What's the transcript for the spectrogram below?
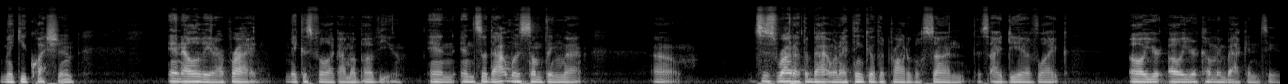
make you question and elevate our pride, make us feel like I'm above you. And and so that was something that, um, just right off the bat, when I think of the prodigal son, this idea of like, oh, you're oh, you're coming back into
